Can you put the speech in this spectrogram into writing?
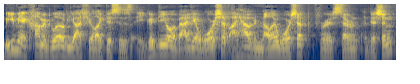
Leave me a comment below if you guys feel like this is a good deal or bad deal. Worship, I have another Worship for 7th edition.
